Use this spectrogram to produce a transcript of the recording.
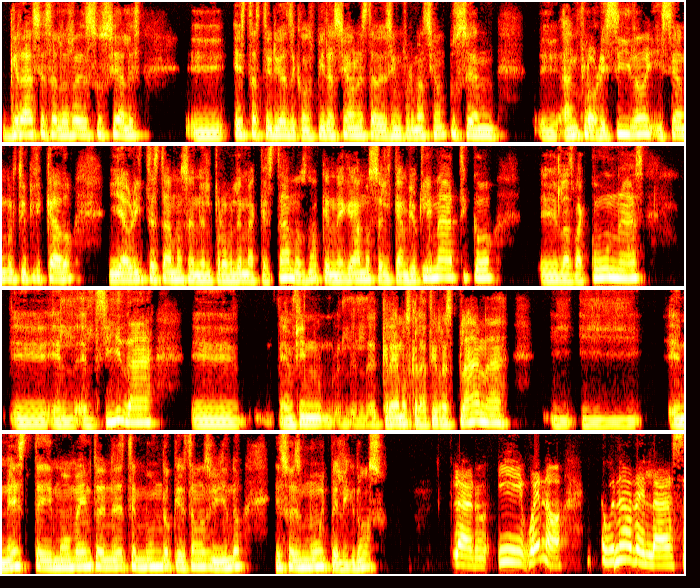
gracias a las redes sociales eh, estas teorías de conspiración, esta desinformación, pues se han, eh, han florecido y se han multiplicado y ahorita estamos en el problema que estamos, ¿no? Que negamos el cambio climático, eh, las vacunas, el, SIDA, en fin, creemos que la Tierra es plana y, y en este momento, en este mundo que estamos viviendo, eso es muy peligroso. Claro, y bueno, una de las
